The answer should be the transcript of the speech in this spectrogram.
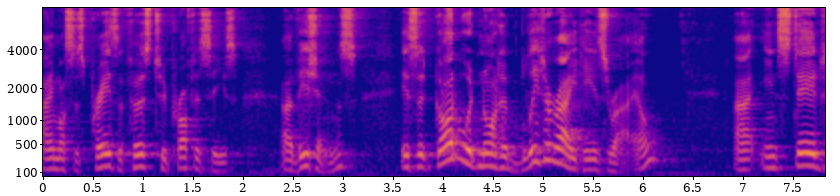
Amos's prayers, the first two prophecies, uh, visions, is that God would not obliterate Israel uh, instead,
